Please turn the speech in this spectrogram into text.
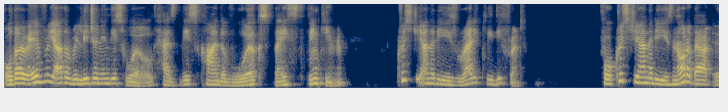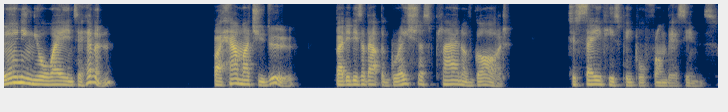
although every other religion in this world has this kind of works based thinking, Christianity is radically different. For Christianity is not about earning your way into heaven by how much you do, but it is about the gracious plan of God to save his people from their sins.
